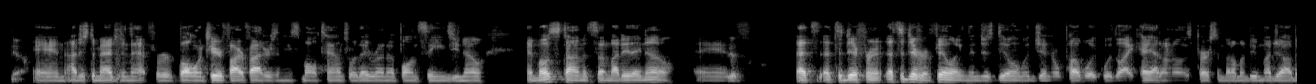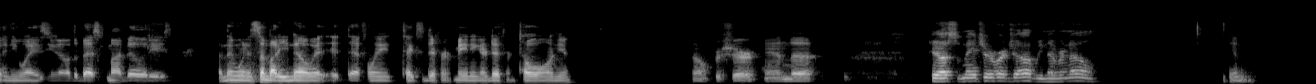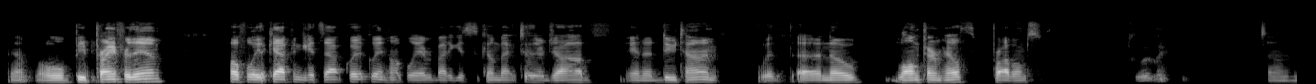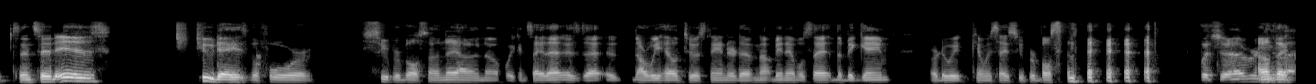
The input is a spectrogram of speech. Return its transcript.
Yeah. and i just imagine that for volunteer firefighters in these small towns where they run up on scenes you know and most of the time it's somebody they know. And yes that's that's a different that's a different feeling than just dealing with general public with like, hey, I don't know this person, but I'm gonna do my job anyways, you know, the best of my abilities. And then when it's somebody you know, it, it definitely takes a different meaning or different toll on you. Oh, for sure. And uh, yeah, that's the nature of our job. We never know. Yeah. yeah. We'll be praying for them. Hopefully, the captain gets out quickly, and hopefully, everybody gets to come back to their job in a due time with uh, no long term health problems. Absolutely. Um, since it is two days before Super Bowl Sunday, I don't know if we can say that. Is that are we held to a standard of not being able to say it the big game, or do we? Can we say Super Bowl Sunday? Whichever. I don't think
